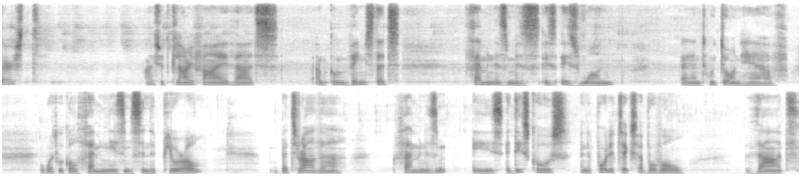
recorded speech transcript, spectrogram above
First, I should clarify that I'm convinced that feminism is, is, is one, and we don't have what we call feminisms in the plural, but rather feminism is a discourse and a politics above all that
